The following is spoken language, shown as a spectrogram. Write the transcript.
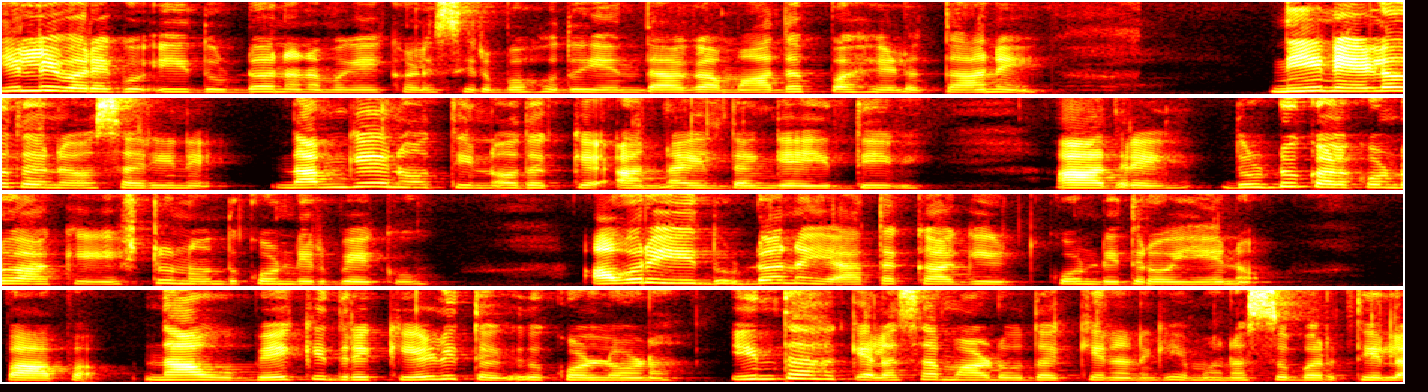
ಇಲ್ಲಿವರೆಗೂ ಈ ದುಡ್ಡನ್ನು ನಮಗೆ ಕಳಿಸಿರಬಹುದು ಎಂದಾಗ ಮಾದಪ್ಪ ಹೇಳುತ್ತಾನೆ, ನೀನು ಹೇಳೋದೇನೋ ಸರಿನೇ, ನಮಗೇನೋ ತಿನ್ನೋದಕ್ಕೆ ಅನ್ನ ಇಲ್ದಂಗೆ ಇದ್ದೀವಿ. ಆದರೆ ದುಡ್ಡು ಕಳ್ಕೊಂಡು ಆಕೆ ಎಷ್ಟು ನೊಂದುಕೊಂಡಿರಬೇಕು? ಅವರು ಈ ದುಡ್ಡನ್ನು ಯಾತಕ್ಕಾಗಿ ಇಟ್ಕೊಂಡಿದ್ರೋ ಏನೋ? ಪಾಪ, ನಾವು ಬೇಕಿದ್ರೆ ಕೇಳಿ ತೆಗೆದುಕೊಳ್ಳೋಣ. ಇಂತಹ ಕೆಲಸ ಮಾಡುವುದಕ್ಕೆ ನನಗೆ ಮನಸ್ಸು ಬರ್ತಿಲ್ಲ.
